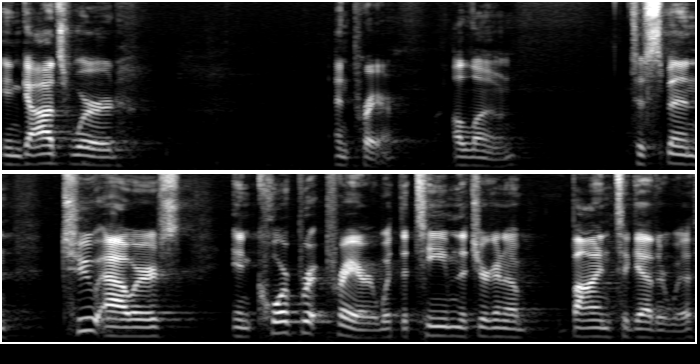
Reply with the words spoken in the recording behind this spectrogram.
in God's Word and prayer alone, to spend two hours in corporate prayer with the team that you're going to bind together with,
